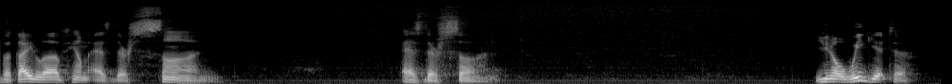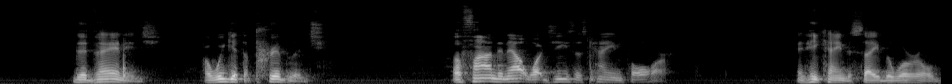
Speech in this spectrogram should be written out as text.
but they loved him as their son. As their son. You know, we get to the advantage, or we get the privilege of finding out what Jesus came for. And He came to save the world.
